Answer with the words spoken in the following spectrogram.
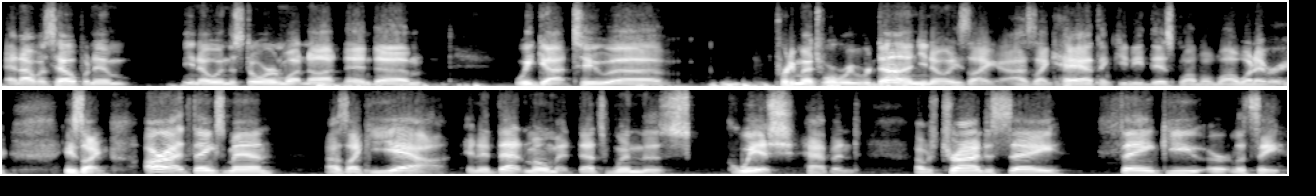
and I was helping him, you know, in the store and whatnot, and um, we got to uh, pretty much where we were done. You know, he's like, I was like, hey, I think you need this, blah blah blah, whatever. He's like, all right, thanks, man. I was like, yeah. And at that moment, that's when the squish happened. I was trying to say thank you, or let's see,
